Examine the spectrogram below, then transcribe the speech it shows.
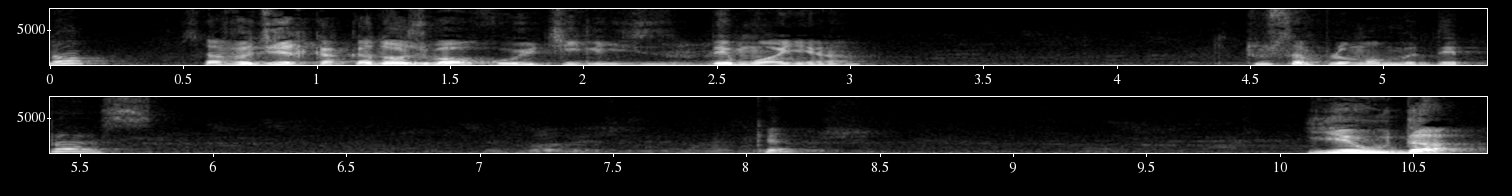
Non, ça veut dire qu'Akadosh Baruch utilise des moyens qui tout simplement me dépassent. Okay. Yehuda,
